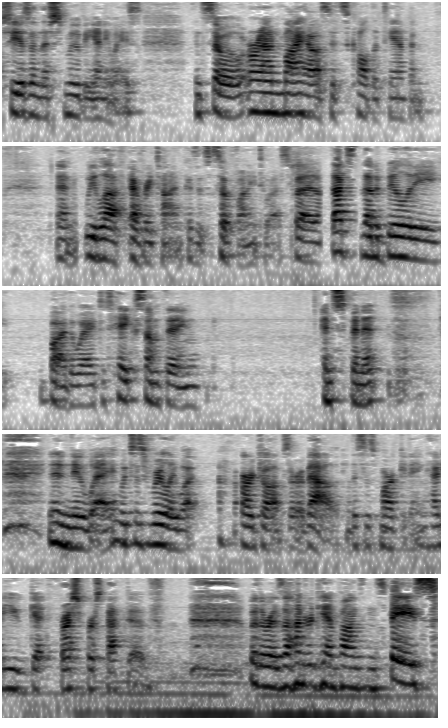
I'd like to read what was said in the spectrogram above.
She is in this movie, anyways. And so around my house, it's called a tampon, and we laugh every time because it's so funny to us. But um, that's that ability, by the way, to take something and spin it in a new way, which is really what our jobs are about. This is marketing. How do you get fresh perspective? Whether it's 100 tampons in space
